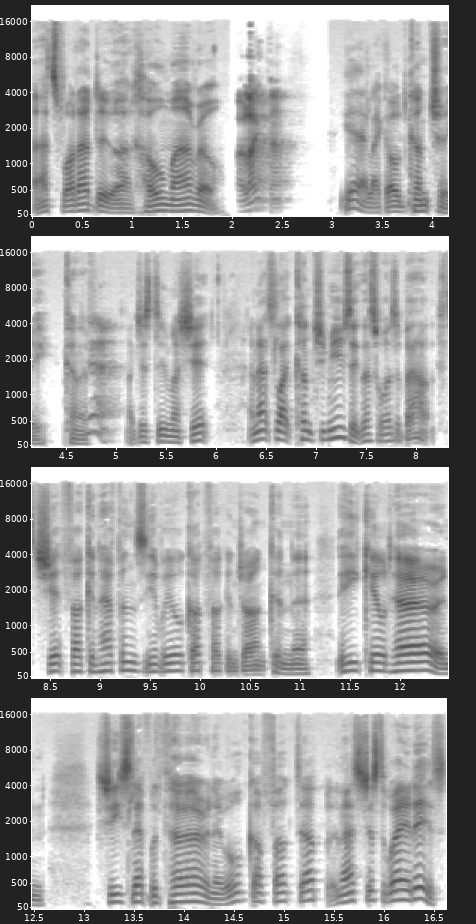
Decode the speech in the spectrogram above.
That's what I do. I hoe my row. I like that. Yeah, like old country kind of. Yeah. I just do my shit. And that's like country music. That's what it's about. Shit fucking happens. Yeah, we all got fucking drunk, and uh, he killed her, and she slept with her, and they all got fucked up. And that's just the way it is.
